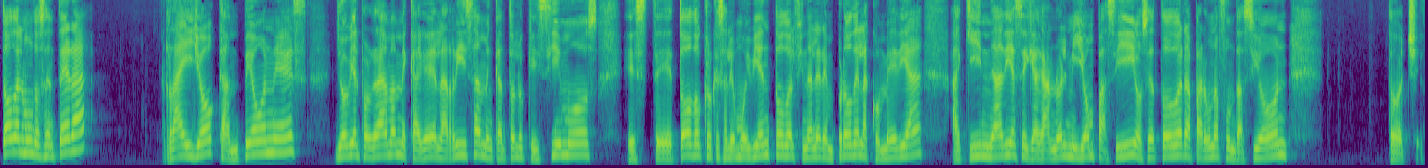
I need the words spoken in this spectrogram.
todo el mundo se entera, Ray y yo, campeones, yo vi el programa, me cagué de la risa, me encantó lo que hicimos, este, todo creo que salió muy bien, todo al final era en pro de la comedia. Aquí nadie se ganó el millón para sí, o sea, todo era para una fundación. Todo chido.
